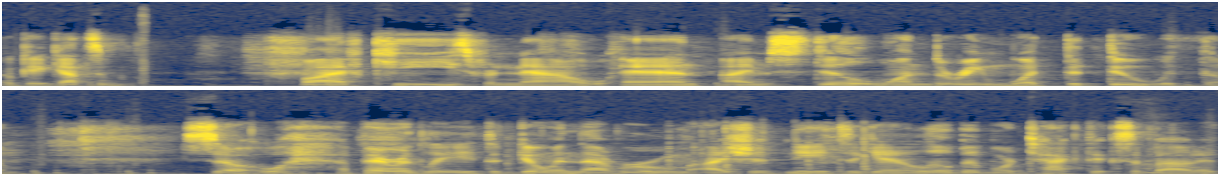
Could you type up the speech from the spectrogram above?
Okay, got some five keys for now, and I'm still wondering what to do with them. So, apparently, to go in that room, I should need to get a little bit more tactics about it.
